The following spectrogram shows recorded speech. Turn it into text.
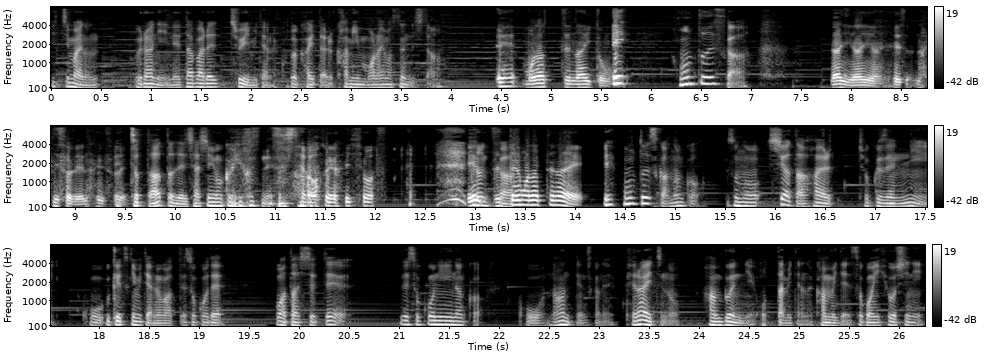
一枚の裏にネタバレ注意みたいなことが書いてある紙もらえませんでした？え、もらってないと思う。え本当ですか？何何何え何それ何それちょっと後で写真送りますね、そしたら。お願いします。え、絶対もらってない？え、本当ですか？なんか、その、シアター入る直前に、こう、受付みたいなのがあって、そこで渡してて、で、そこになんか、こう、なんていうんですかね、ペライチの半分に折ったみたいな紙で、そこに表紙に、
